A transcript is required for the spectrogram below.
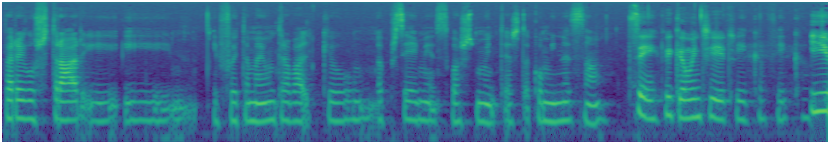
para ilustrar e, e, e, foi também um trabalho que eu apreciei imenso, gosto muito desta combinação. Sim, fica muito giro. Fica, fica. E,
